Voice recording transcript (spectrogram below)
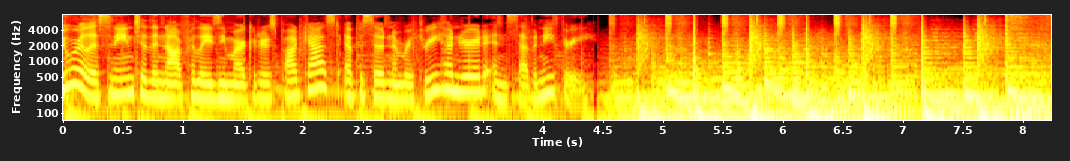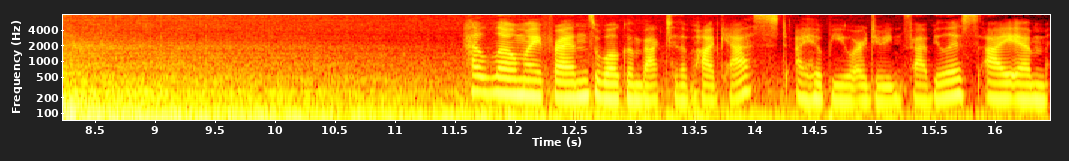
You are listening to the Not for Lazy Marketers podcast, episode number 373. Hello, my friends. Welcome back to the podcast. I hope you are doing fabulous. I am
